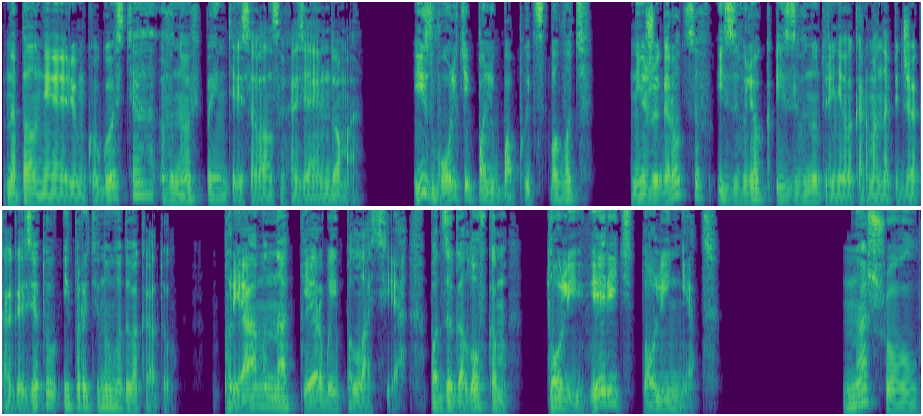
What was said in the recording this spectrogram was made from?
Наполняя рюмку гостя, вновь поинтересовался хозяин дома. «Извольте полюбопытствовать». Нижегородцев извлек из внутреннего кармана пиджака газету и протянул адвокату. «Прямо на первой полосе, под заголовком «То ли верить, то ли нет». «Нашел».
